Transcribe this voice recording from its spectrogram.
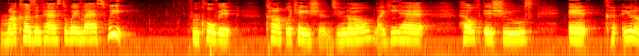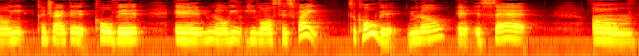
My cousin passed away last week from COVID complications, you know, like he had health issues and you know, he contracted COVID and you know, he he lost his fight to COVID, you know? And it's sad um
